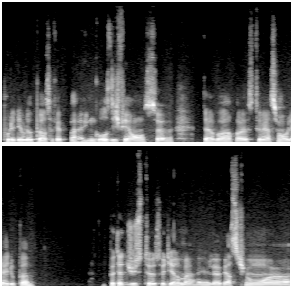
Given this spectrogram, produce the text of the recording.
Pour les développeurs, ça fait pas une grosse différence d'avoir cette version OLED ou pas peut-être juste se dire bah, la version euh,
